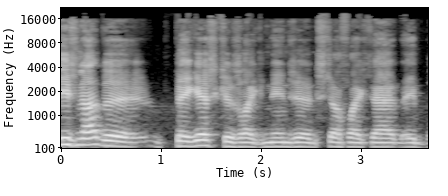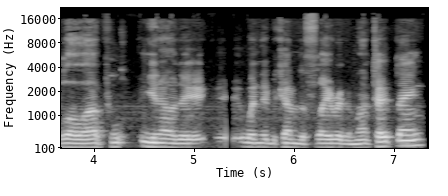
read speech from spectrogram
he's not the biggest because like Ninja and stuff like that, they blow up. You know, they when they become the flavor of the month type thing.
